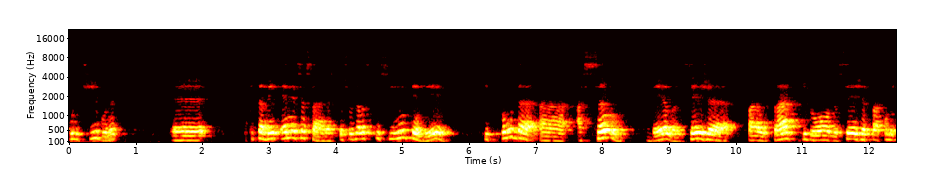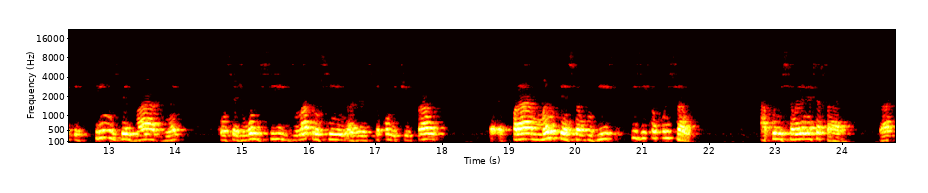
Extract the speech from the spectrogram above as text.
punitivo, né? É, que também é necessária. As pessoas elas precisam entender que toda a ação dela, seja para o tráfico de drogas, seja para cometer crimes derivados, né? ou seja, o homicídio, o latrocínio, às vezes, que é cometido para é, para manutenção do vício, existe uma punição. A punição é necessária. Tá?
